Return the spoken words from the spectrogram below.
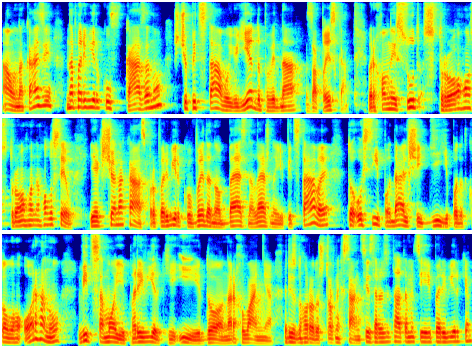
А у наказі на перевірку вказано, що підставою є доповідна записка. Верховний суд строго строго наголосив: якщо наказ про перевірку видано без належної підстави, то усі подальші дії податкового органу від самої перевірки і до нарахування різного роду штрафних санкцій за результатами цієї перевірки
